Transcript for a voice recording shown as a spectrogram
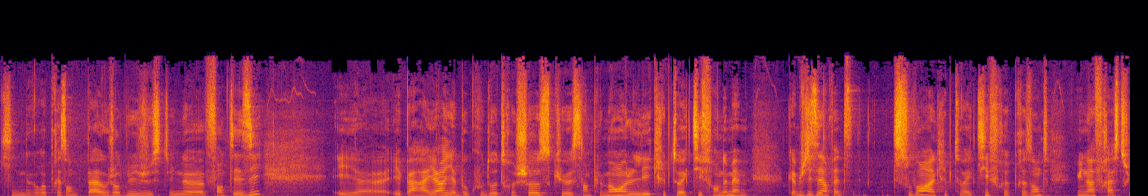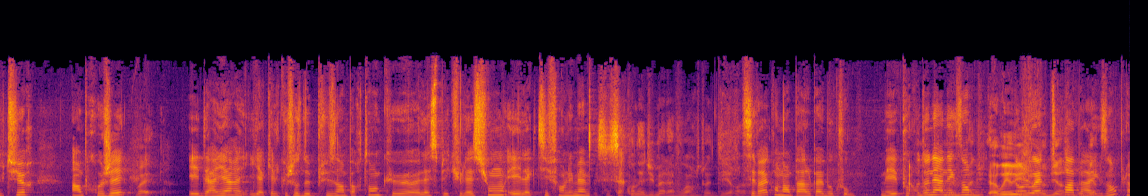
qui, ne représentent pas aujourd'hui juste une fantaisie. Euh, et, par ailleurs, il y a beaucoup d'autres choses que simplement les cryptoactifs en eux-mêmes. Comme je disais, en fait, souvent un cryptoactif représente une infrastructure, un projet. Et derrière, il y a quelque chose de plus important que euh, la spéculation et l'actif en lui-même. C'est ça qu'on a du mal à voir, je dois te dire. C'est vrai qu'on n'en parle pas beaucoup. Mais pour ah, vous donner un exemple, ah dans le Web3 par exemple,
